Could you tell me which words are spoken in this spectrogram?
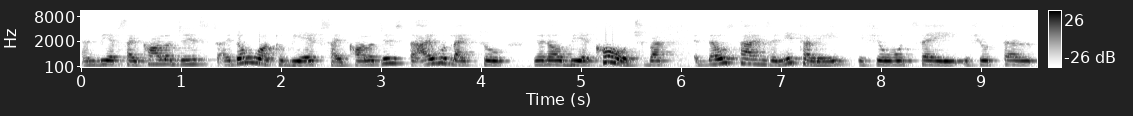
and be a psychologist. I don't want to be a psychologist. I would like to you know, be a coach. But at those times in Italy, if you would say, if you tell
